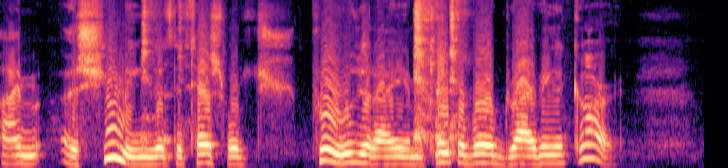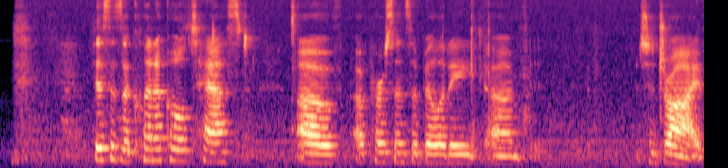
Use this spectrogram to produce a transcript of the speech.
I'm assuming that the test will prove that I am capable of driving a car. This is a clinical test of a person's ability um, to drive.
